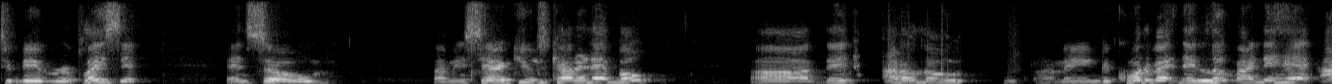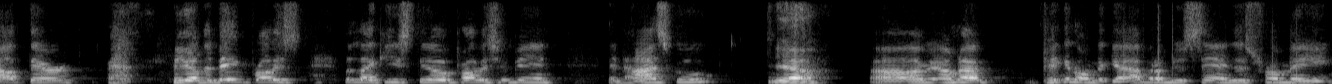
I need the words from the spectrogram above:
to be able to replace it. And so, I mean, Syracuse kind of that boat. Uh, they, I don't know. I mean, the quarterback they looked like they had out there the other day probably looked like he still probably should be in in high school. Yeah. Uh, I mean, I'm not picking on the guy, but I'm just saying, just from a,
